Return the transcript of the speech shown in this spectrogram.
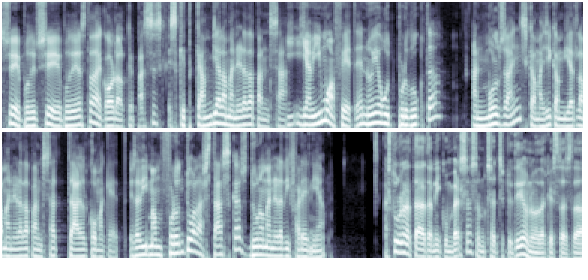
Sí, podria, sí, podria estar d'acord. El que passa és, és que et canvia la manera de pensar. I, i a mi m'ho ha fet, eh? No hi ha hagut producte en molts anys que m'hagi canviat la manera de pensar tal com aquest. És a dir, m'enfronto a les tasques d'una manera diferent ja. Has tornat a tenir converses amb ChatGPT o no, d'aquestes de,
